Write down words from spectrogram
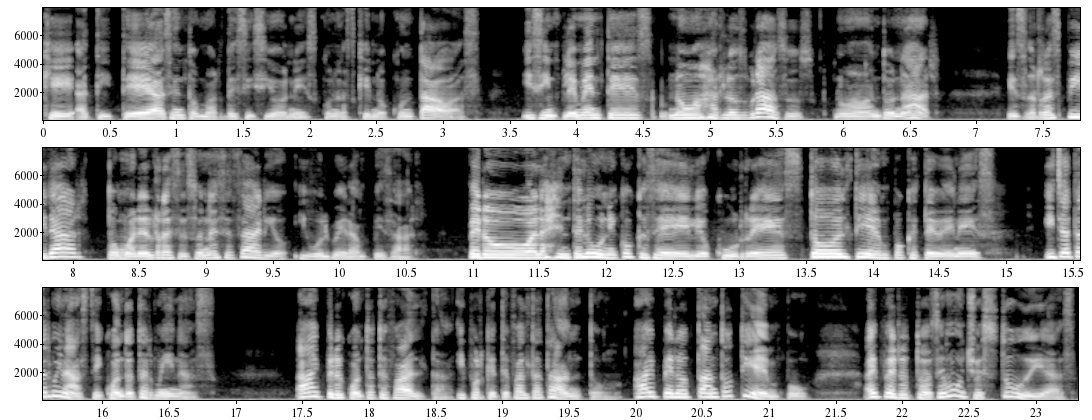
que a ti te hacen tomar decisiones con las que no contabas y simplemente es no bajar los brazos, no abandonar, es respirar, tomar el receso necesario y volver a empezar. Pero a la gente lo único que se le ocurre es todo el tiempo que te ven es, y ya terminaste, ¿y cuándo terminas? Ay, pero ¿cuánto te falta? ¿Y por qué te falta tanto? Ay, pero tanto tiempo. Ay, pero tú hace mucho estudias.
